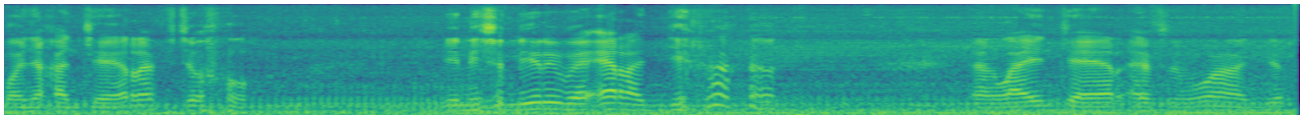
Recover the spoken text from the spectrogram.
Banyakan CRF, cowok. Ini sendiri WR anjir. Yang lain CRF semua anjir.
